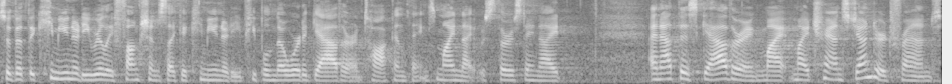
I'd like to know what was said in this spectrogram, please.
so that the community really functions like a community. People know where to gather and talk and things. My night was Thursday night. And at this gathering, my, my transgendered friend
